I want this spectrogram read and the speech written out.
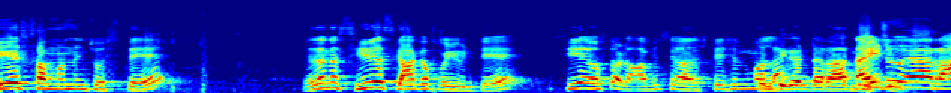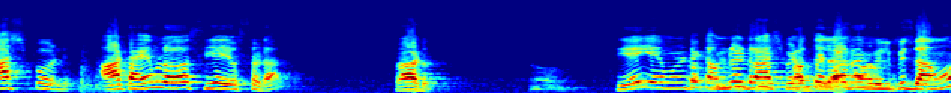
కేసు సంబంధించి వస్తే ఏదైనా సీరియస్ కాకపోయి ఉంటే సిఐ వస్తాడు ఆఫీస్ స్టేషన్ నైట్ రాసిపోండి. ఆ టైంలో సిఐ వస్తాడా? రాడు. సిఐ ఏమంటే కంప్లైంట్ రాసి పెడితే తెల్లారి పిలిపిద్దాము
